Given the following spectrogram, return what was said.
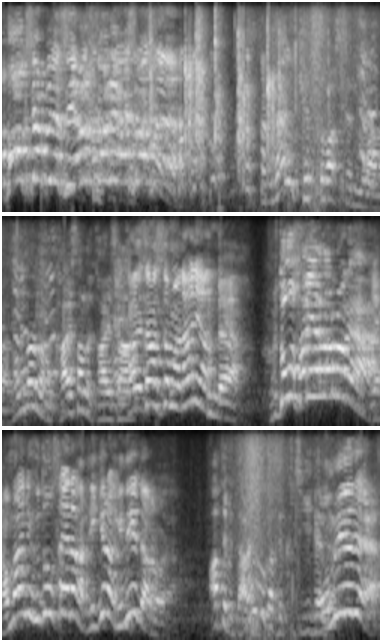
もポークシャップです。よろしくお願いします。何蹴っ飛ばしてんだよそんなの解散だ解散。解散してお前何やんだよ。不動産屋だろうが。いやお前に不動産屋なんかできるわけねえだろうが。あてめえ誰に向かって口聞いてんだよおめえだよ。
